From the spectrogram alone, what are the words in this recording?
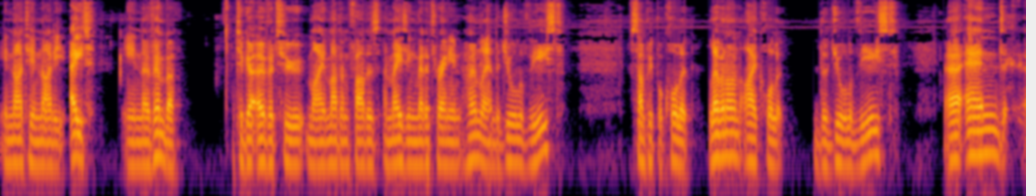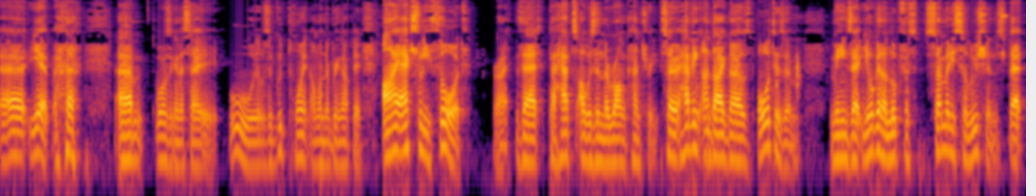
in 1998 in November to go over to my mother and father's amazing Mediterranean homeland, the Jewel of the East. Some people call it Lebanon. I call it the Jewel of the East. Uh, and uh, yeah, um, what was I going to say? Ooh, there was a good point I wanted to bring up there. I actually thought, right, that perhaps I was in the wrong country. So having undiagnosed autism means that you're going to look for so many solutions that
